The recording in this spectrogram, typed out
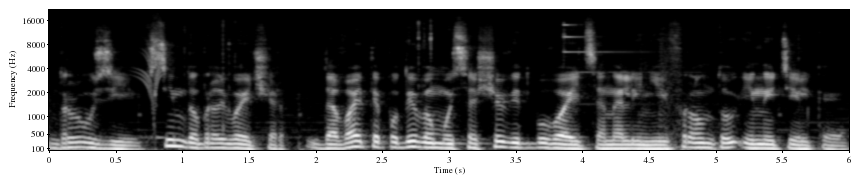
Друзі, всім добрий вечір. Давайте подивимося, що відбувається на лінії фронту і не тільки.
